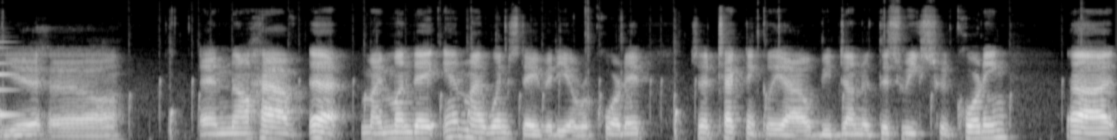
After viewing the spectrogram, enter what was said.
Yeah and I'll have uh, my Monday and my Wednesday video recorded. So technically I'll be done with this week's recording uh,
